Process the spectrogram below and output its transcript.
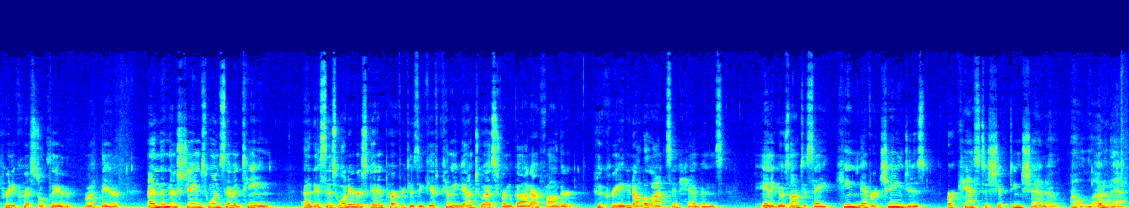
pretty crystal clear right there. And then there's James 1.17 uh, that says, Whatever is good and perfect is a gift coming down to us from God our Father, who created all the lights in heavens. And it goes on to say, He never changes or casts a shifting shadow. I love that.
